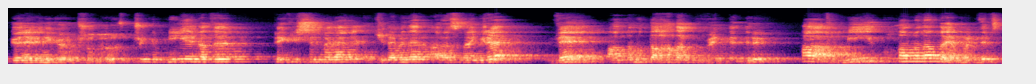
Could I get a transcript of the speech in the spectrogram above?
görevini görmüş oluyoruz. Çünkü mi edatı pekiştirmelerle ikilemeler arasına girer ve anlamı daha da kuvvetlendirir. Ha, mi'yi kullanmadan da yapabiliriz.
